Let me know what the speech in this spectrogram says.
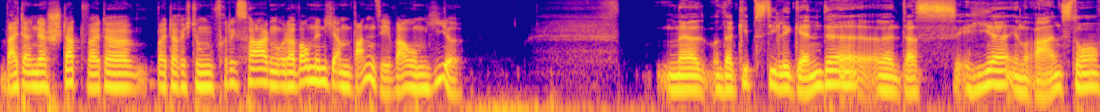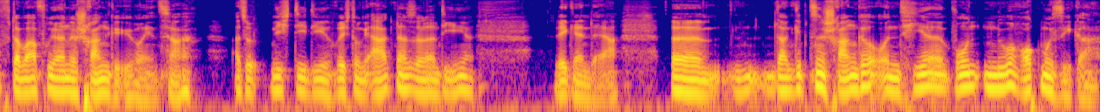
weiter in der Stadt, weiter, weiter Richtung Friedrichshagen oder warum denn nicht am Wannsee? Warum hier? Na, und da gibt's die Legende, äh, dass hier in Rahnsdorf, da war früher eine Schranke übrigens, ja. Also nicht die, die Richtung Erkner, sondern die Legende, ja. Ähm, dann gibt es eine Schranke und hier wohnten nur Rockmusiker.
